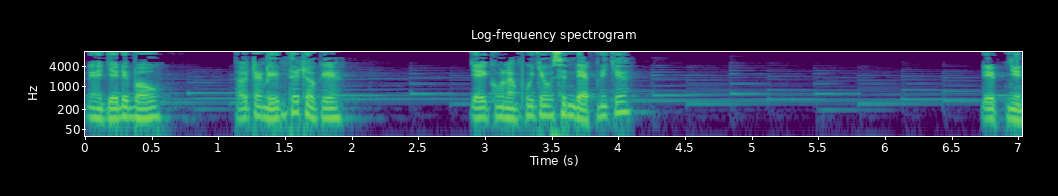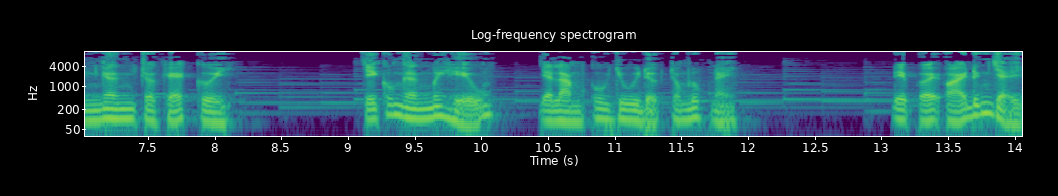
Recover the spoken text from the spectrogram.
Nè dậy đi bố, Thở trang điểm tới rồi kìa. Vậy còn làm cô dâu xinh đẹp nữa chứ? Điệp nhìn Ngân rồi khẽ cười. Chỉ có Ngân mới hiểu Và làm cô vui được trong lúc này. Điệp uể oải đứng dậy.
